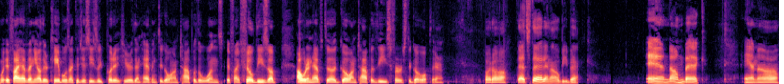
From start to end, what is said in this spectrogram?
if I have any other cables, I could just easily put it here than having to go on top of the ones. If I filled these up, I wouldn't have to go on top of these first to go up there. But uh, that's that, and I'll be back. And I'm back. And uh,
